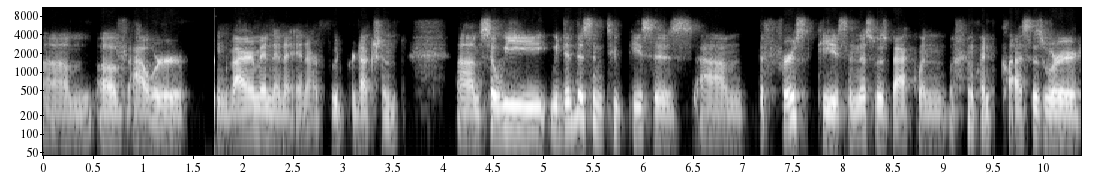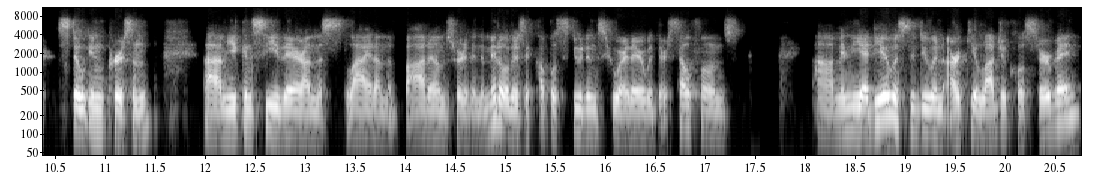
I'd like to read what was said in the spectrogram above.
um, of our environment and, and our food production. Um, so we, we did this in two pieces. Um, the first piece, and this was back when, when classes were still in person, um, you can see there on the slide on the bottom, sort of in the middle, there's a couple students who are there with their cell phones Um, and the idea was to do an archaeological survey.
